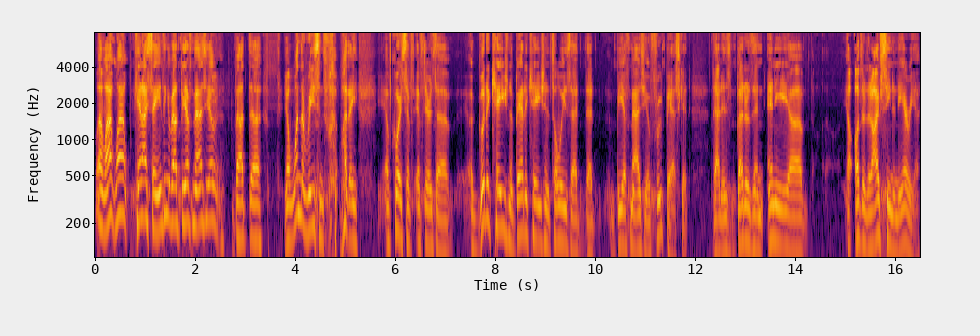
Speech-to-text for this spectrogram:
well, why, why, can I say anything about BF Mazzeo? About, uh, you know, one of the reasons why they, of course, if, if there's a, a good occasion, a bad occasion, it's always that, that BF Mazzeo fruit basket that is better than any uh, other that I've seen in the area.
